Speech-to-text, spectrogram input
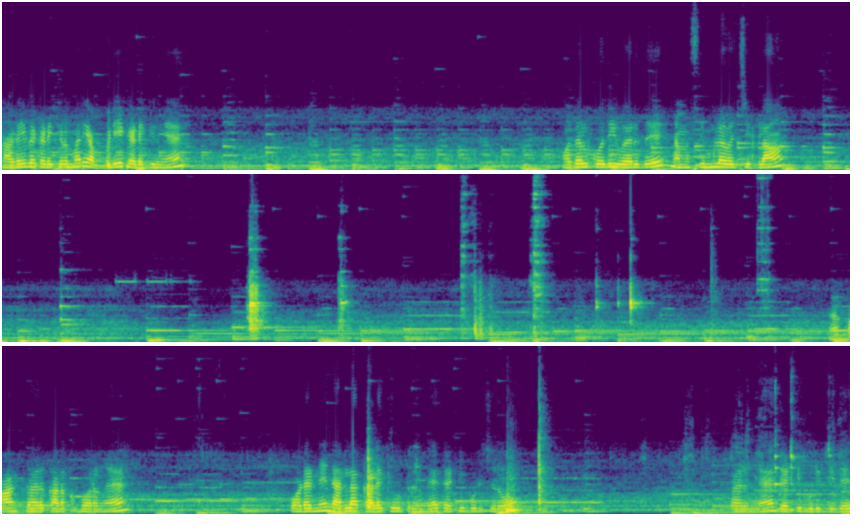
கடையில் கிடைக்கிற மாதிரி அப்படியே கிடைக்குங்க. முதல் கொதி வருது. நம்ம சிம்மில் வச்சுக்கலாம். நான் கார்ன்ஃப்ளவர் கலக்க போகிறேங்க உடனே நல்லா கலக்கி விட்ருங்க கட்டி பிடிச்சிரும். பாருங்க கட்டி பிடிக்குது.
